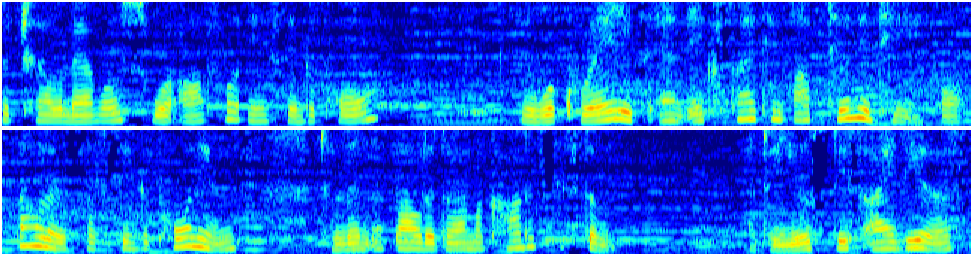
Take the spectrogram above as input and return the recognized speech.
the 12 levels were offered in Singapore, it will create an exciting opportunity for thousands of Singaporeans to learn about the Diamond Cutter system and to use these ideas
